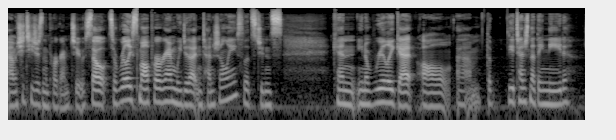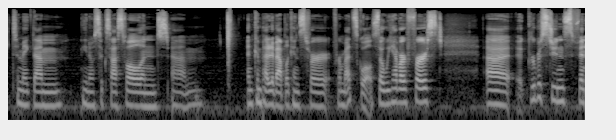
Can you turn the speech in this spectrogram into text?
Um, she teaches in the program too. So it's a really small program. We do that intentionally so that students can you know really get all um, the, the attention that they need to make them you know successful and um, and competitive applicants for for med school. So we have our first uh, group of students fin-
